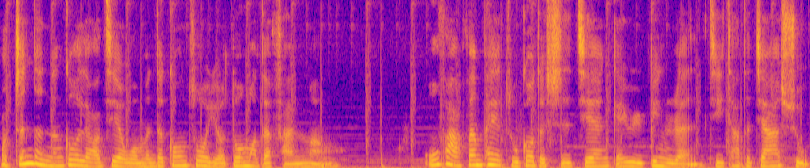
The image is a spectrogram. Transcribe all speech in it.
我真的能够了解我们的工作有多么的繁忙。无法分配足够的时间给予病人及他的家属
